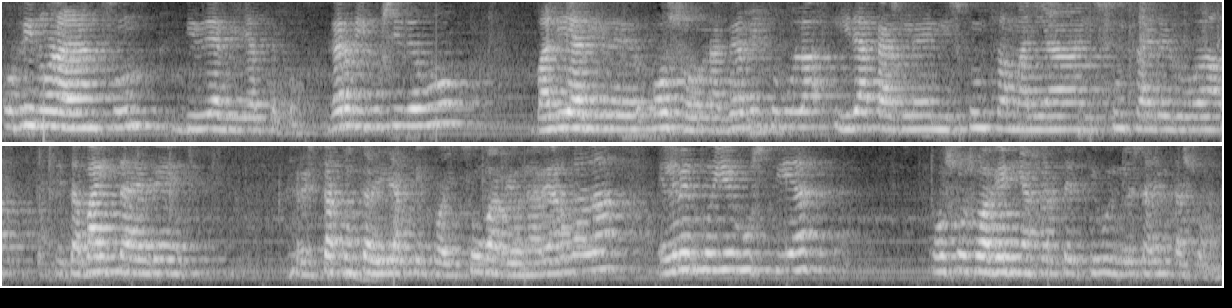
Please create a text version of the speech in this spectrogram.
horri nola erantzun bideak bilatzeko. Garbi ikusi dugu baliabide oso onak behar ditugula, irakasleen hizkuntza maila, hizkuntza eredua, eta baita ere prestakuntza didaktikoa izugarri ona behar dela, elementu horiek guztiak oso oso agerian jarri zaizkigu inglesaren kasuan.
